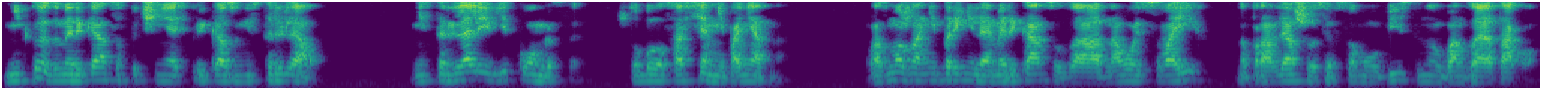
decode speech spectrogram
Никто из американцев, подчиняясь приказу, не стрелял. Не стреляли и вьетконговцы, что было совсем непонятно. Возможно, они приняли американца за одного из своих, направлявшегося в самоубийственную банзай-атаку.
